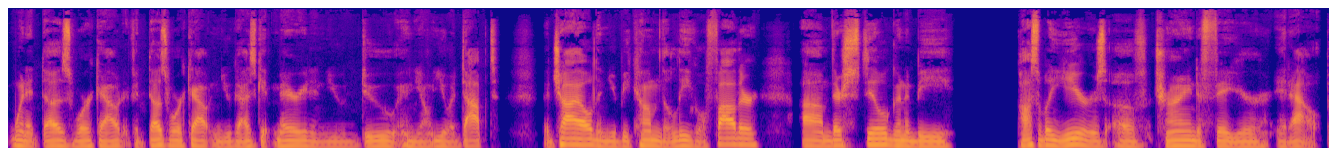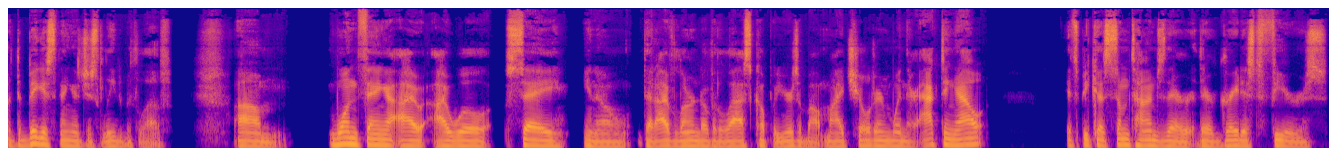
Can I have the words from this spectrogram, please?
when it does work out, if it does work out and you guys get married and you do, and you know, you adopt the child and you become the legal father, um, there's still going to be possibly years of trying to figure it out. But the biggest thing is just lead with love. Um, one thing I I will say, you know, that I've learned over the last couple years about my children when they're acting out, it's because sometimes their their greatest fears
